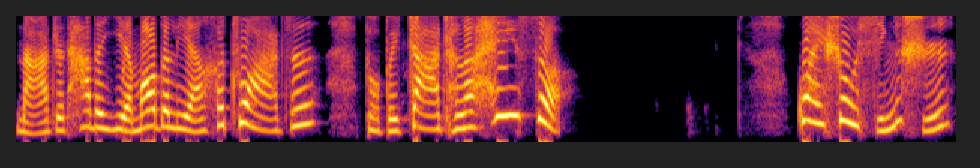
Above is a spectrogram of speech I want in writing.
拿着它的野猫的脸和爪子都被炸成了黑色。怪兽行时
